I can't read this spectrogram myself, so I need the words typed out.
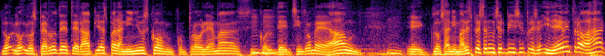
lo- lo- los perros de terapias para niños con, con problemas de síndrome de Down. Mm. Eh, los animales prestan un servicio impresionante y deben trabajar,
